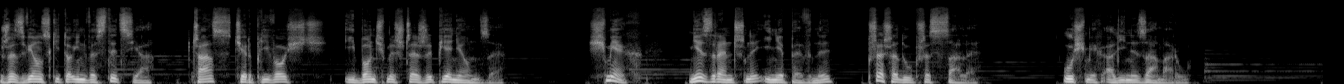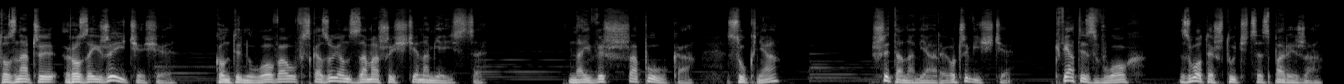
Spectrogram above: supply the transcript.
że związki to inwestycja, czas, cierpliwość i bądźmy szczerzy, pieniądze. Śmiech, niezręczny i niepewny, przeszedł przez salę. Uśmiech Aliny zamarł. To znaczy, rozejrzyjcie się, kontynuował, wskazując zamaszyście na miejsce. Najwyższa półka, suknia? Szyta na miarę, oczywiście. Kwiaty z Włoch, złote sztućce z Paryża.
